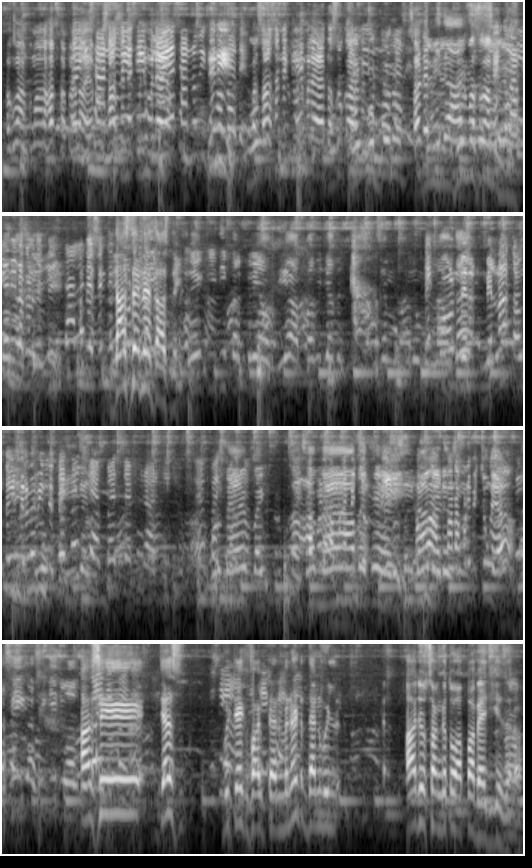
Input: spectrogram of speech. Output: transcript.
ਭਗਵੰਤ ਮਾਨ ਹਫਤਾ ਪਹਿਲਾਂ ਆਇਆ ਸਾਨੂੰ ਪ੍ਰਸ਼ਾਸਨ ਵੀ ਨੇ ਅਸੀਂ ਹੁਣ ਆਏ, ਸਾਨੂੰ ਵੀ ਨਹੀਂ ਨਹੀਂ। ਪ੍ਰਸ਼ਾਸਨ ਨੇ ਕਿਉਂ ਨਹੀਂ ਮਿਲਾਇਆ? ਦੱਸੋ ਕਾਰਨ। ਸਾਡੇ ਫਿਰ ਮਸਲਾ ਨਹੀਂ ਲੱਗਣ ਦਿੱਤੇ। ਦੱਸ ਦਿੰਨੇ ਦੱਸ ਦਿੰਨੇ ਹਰੇਕ ਚੀਜ਼ ਦੀ ਪ੍ਰਕਿਰਿਆ ਹੁੰਦੀ ਆ ਆਪਾਂ ਵੀ ਜਦ ਕਿਸੇ ਮੁੱਖ ਨੂੰ ਨਹੀਂ ਮਿਲਣਾ ਕੌਣ ਹੁੰਦਾ ਮਿਲ- ਮਿਲਣਾ ਚਾਹੁੰਦੇ ਹੀ ਮਿਲਣ ਵੀ ਨਹੀਂ ਦਿੱਤੇ ਦੇਖੋ ਸਟੈਪ ਬਾਈ ਸਟੈਪ ਹਰਾਰਕੀ ਹੈ ਹੁਣ ਮੈਂ ਬਾਈ ਭਾਈ ਸਾਹਿਬ ਮੈਂ ਆਪ ਇੱਥੇ ਆਈ ਸੀ ਨਾ ਮਾਨ ਮੈਡਮ ਆਪਣੇ ਵਿੱਚੋਂ ਗਿਆ। ਅਸੀਂ ਅਸੀਂ ਕੀ ਜਵਾਬ ਅਸੀਂ just we take 5 10 minute then will ਆ ਜਾਓ ਸੰਗਤੋਂ ਆਪਾਂ ਬਹਿ ਜਾਈਏ ਜ਼ਰਾ।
